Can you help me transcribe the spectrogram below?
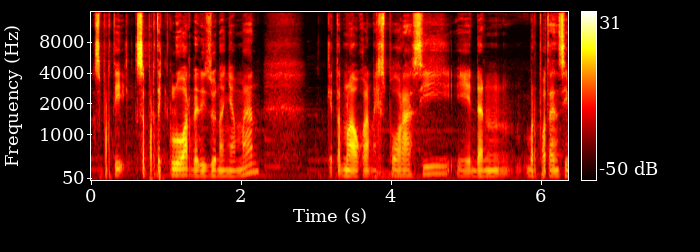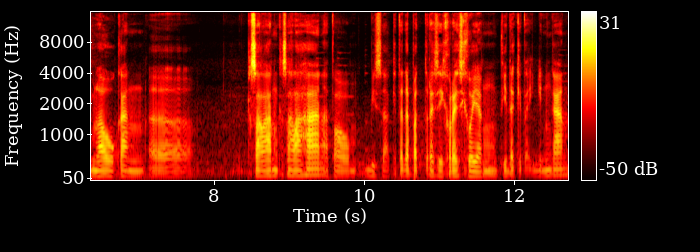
seperti seperti keluar dari zona nyaman kita melakukan eksplorasi dan berpotensi melakukan kesalahan kesalahan-kesalahan atau bisa kita dapat resiko-resiko yang tidak kita inginkan.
